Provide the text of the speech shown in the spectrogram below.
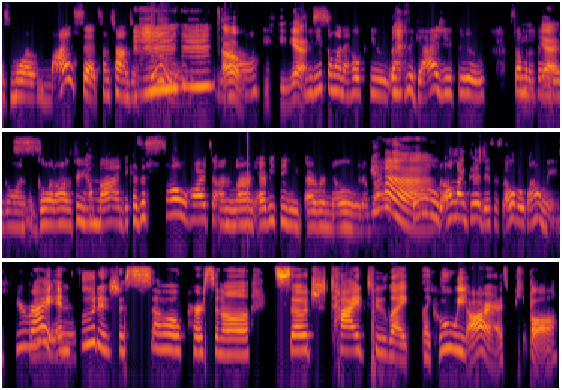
is more mindset sometimes in food. Mm-hmm. Oh, yeah. You need someone to help you to guide you through some of the things yes. that are going going on through your mind because it's so hard to unlearn everything we've ever known about yeah. food. Oh my goodness, it's overwhelming. You're right. and food is just so personal, so tied to like like who we are as people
